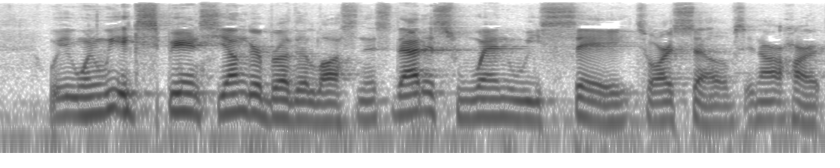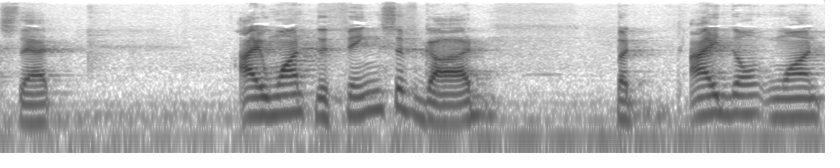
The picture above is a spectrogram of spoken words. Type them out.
when we experience younger brother lostness, that is when we say to ourselves in our hearts that I want the things of God, but I don't want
